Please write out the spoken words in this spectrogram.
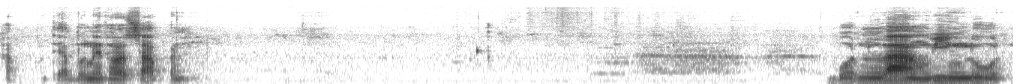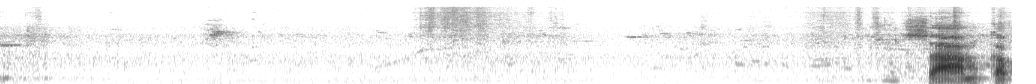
ครับเดี๋ยวเบิ่งในโทรศัพท์กัน บนล่างวิ่งลูด สามกับ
